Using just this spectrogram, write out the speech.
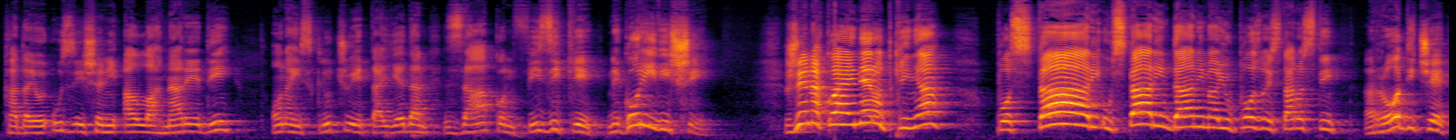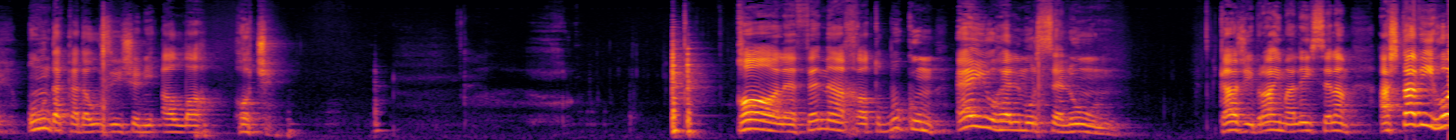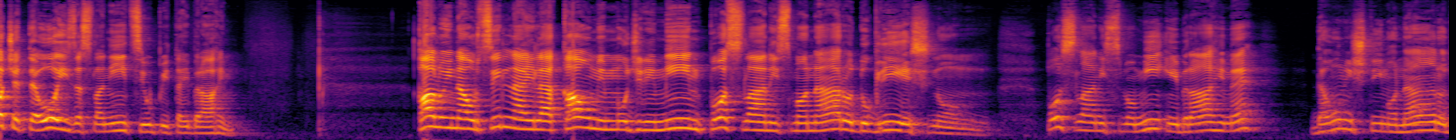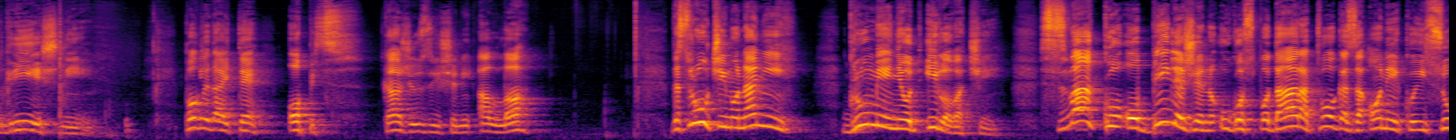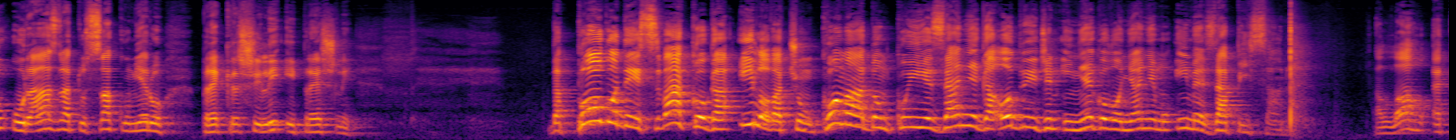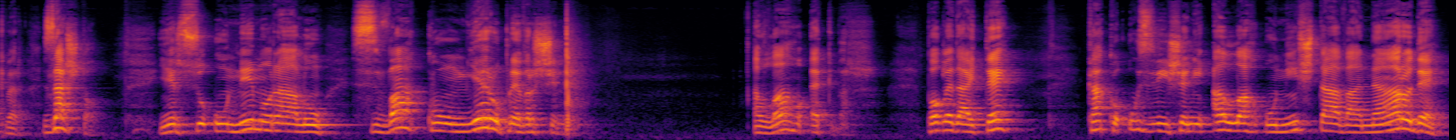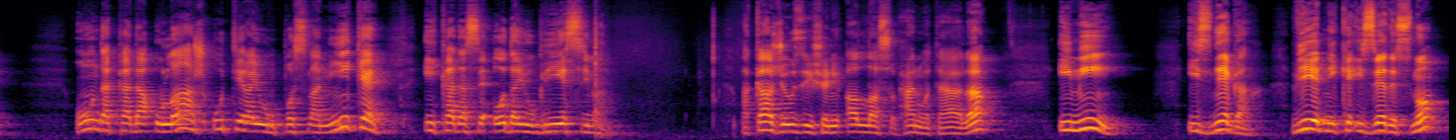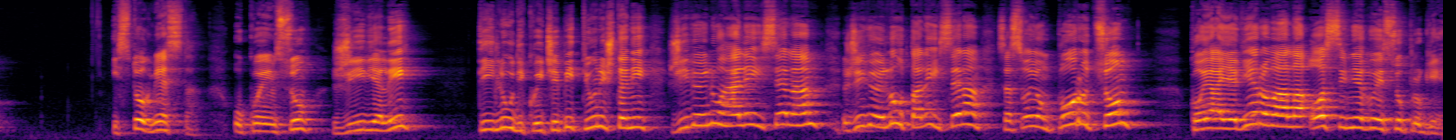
kada joj uzvišeni Allah naredi, ona isključuje taj jedan zakon fizike, ne gori više. Žena koja je nerotkinja, po stari, u starim danima i u poznoj starosti, rodiće onda kada uzvišeni Allah hoće. Kale fema hatbukum ejuhel murselun. Kaže Ibrahim a.s. A šta vi hoćete o izaslanici, upita Ibrahim. Kalu ina ursilna ila kaumi muđrimin, poslani smo narodu griješnom. Poslani smo mi, Ibrahime, da uništimo narod griješni. Pogledajte opis, kaže uzvišeni Allah, da sručimo na njih grumjenje od ilovači. Svako obilježeno u gospodara tvoga za one koji su u razratu svaku mjeru prekršili i prešli da pogode svakoga ilovačom komadom koji je za njega određen i njegovo njanjemu ime zapisano. Allahu ekber. Zašto? Jer su u nemoralu svaku mjeru prevršili. Allahu ekber. Pogledajte kako uzvišeni Allah uništava narode onda kada u laž utjeraju poslanike i kada se odaju grijesima. Pa kaže uzvišeni Allah subhanu wa ta'ala i mi iz njega vjernike izvede smo iz tog mjesta u kojem su živjeli ti ljudi koji će biti uništeni, živio je Nuh alaihi selam, živio je Lut alaihi selam sa svojom porucom koja je vjerovala osim njegove supruge.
